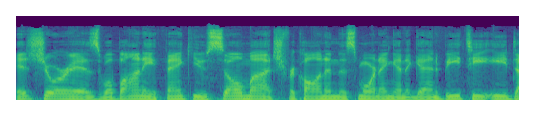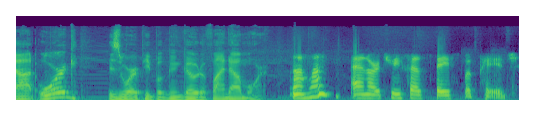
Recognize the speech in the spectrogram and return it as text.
It sure is. Well, Bonnie, thank you so much for calling in this morning. And again, bte.org is where people can go to find out more. Uh huh. And our Tree Fest Facebook page.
